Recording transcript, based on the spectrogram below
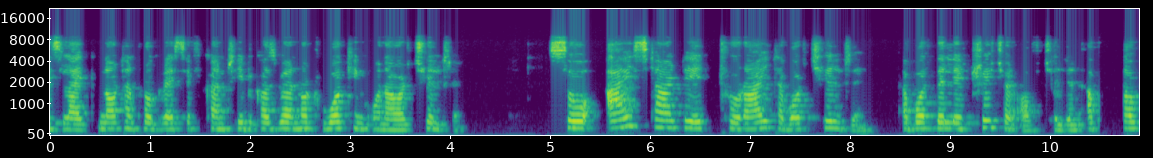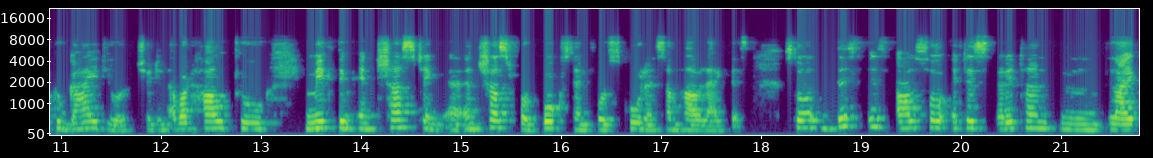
is like not a progressive country because we are not working on our children so i started to write about children about the literature of children about how to guide your children, about how to make them interesting, uh, interest for books and for school and somehow like this. So this is also, it is written um, like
